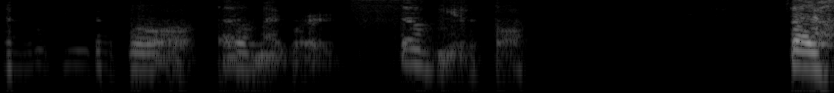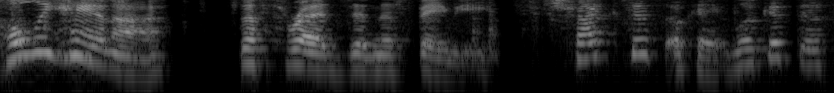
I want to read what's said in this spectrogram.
so beautiful. Oh my word, so beautiful. But holy Hannah, the threads in this baby. Check this. Okay, look at this.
